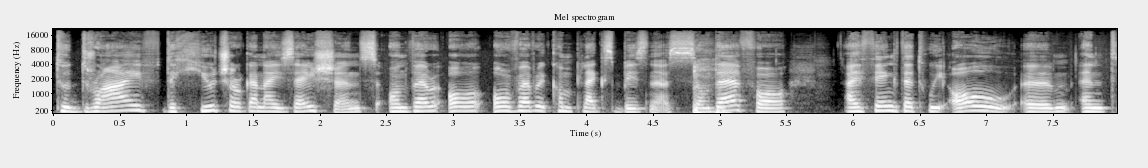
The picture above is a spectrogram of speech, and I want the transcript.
to drive the huge organizations on very or, or very complex business so mm-hmm. therefore I think that we all, um, and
